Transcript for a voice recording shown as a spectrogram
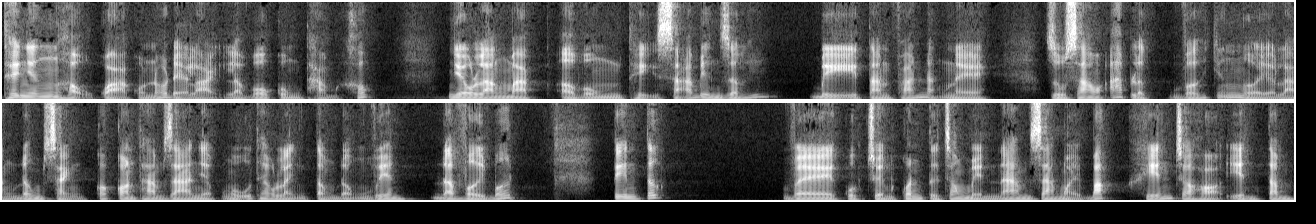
Thế nhưng hậu quả của nó để lại là vô cùng thảm khốc. Nhiều làng mạc ở vùng thị xã biên giới bị tàn phá nặng nề. Dù sao áp lực với những người ở làng Đông Sảnh có con tham gia nhập ngũ theo lệnh tổng động viên đã vơi bớt. Tin tức về cuộc chuyển quân từ trong miền Nam ra ngoài Bắc khiến cho họ yên tâm.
